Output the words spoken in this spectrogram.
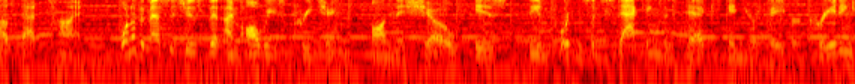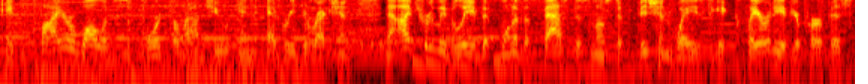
of that time. One of the messages that I'm always preaching on this show is the importance of stacking the deck in your favor, creating a firewall of support around you in every direction. Now, I truly believe that one of the fastest, most efficient ways to get clarity of your purpose,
